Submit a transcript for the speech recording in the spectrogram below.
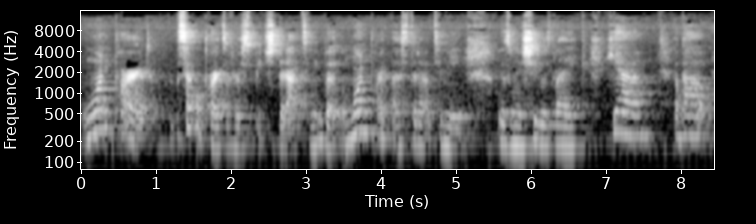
one part, several parts of her speech stood out to me, but one part that stood out to me was when she was like, Yeah, about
